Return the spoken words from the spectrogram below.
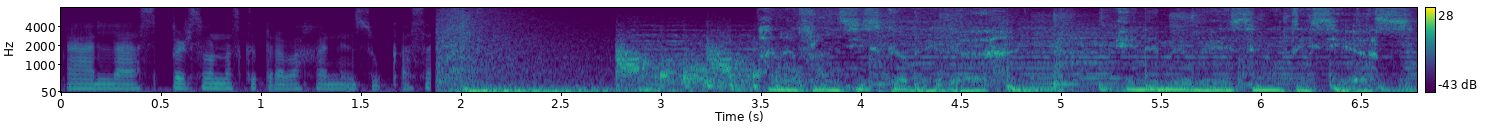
a las personas que trabajan en su casa. Ana Francisca Vega, NMBS Noticias.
